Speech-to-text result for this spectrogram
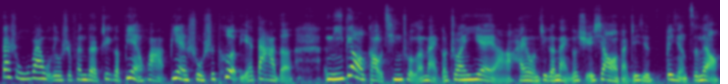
但是五百五六十分的这个变化变数是特别大的，你一定要搞清楚了哪个专业呀，还有这个哪个学校啊，把这些背景资料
